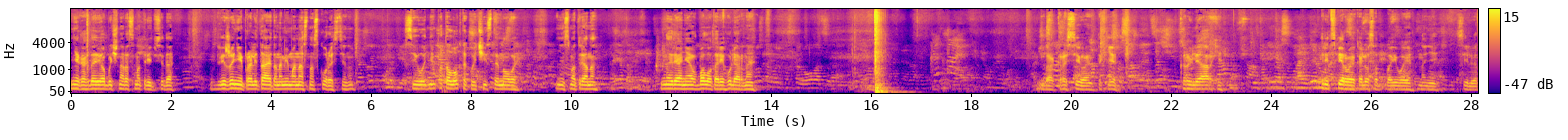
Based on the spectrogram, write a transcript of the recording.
Некогда ее обычно рассмотреть всегда. В движении пролетает она мимо нас на скорости. Ну, сегодня потолок такой чистый, новый. Несмотря на ныряние в болото регулярное. Да, красивые такие крылья арки. 31 колеса боевые на ней. Сильвер.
